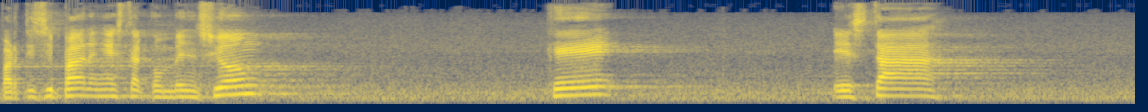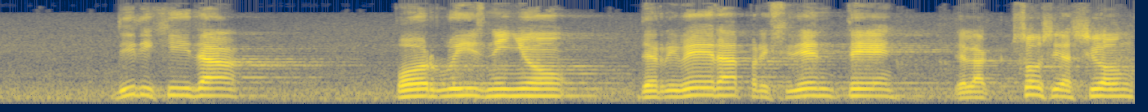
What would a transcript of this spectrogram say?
participar en esta convención que está dirigida por Luis Niño de Rivera, presidente de la Asociación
